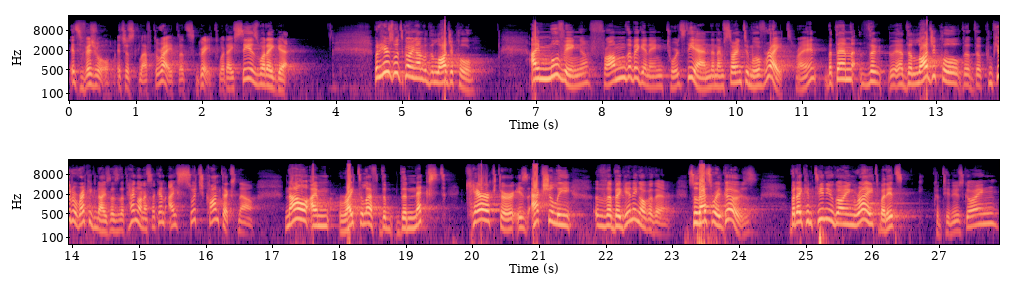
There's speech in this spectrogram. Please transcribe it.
It's visual. It's just left to right. That's great. What I see is what I get. But here's what's going on with the logical I'm moving from the beginning towards the end, and I'm starting to move right, right? But then the, uh, the logical, the, the computer recognizes that, hang on a second, I switch context now. Now I'm right to left. The, the next character is actually the beginning over there. So that's where it goes. But I continue going right, but it continues going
